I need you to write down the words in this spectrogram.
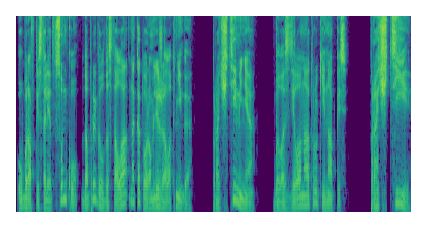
Убрав пистолет в сумку, допрыгал до стола, на котором лежала книга. «Прочти меня!» — была сделана от руки надпись. «Прочти!»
